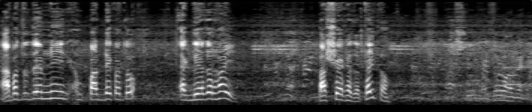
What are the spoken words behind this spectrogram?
আপাতত এমনি পার ডে কত? এক দুই হাজার হয়? পাঁচশো এক হাজার তাই তো? পাঁচশো অত হবে না।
